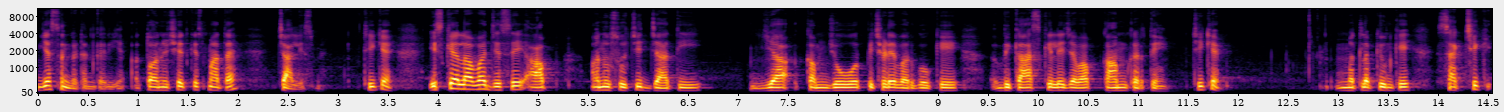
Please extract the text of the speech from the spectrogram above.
या संगठन करिए। तो अनुच्छेद किसमें आता है? चालीस में, ठीक है? इसके अलावा जैसे आप अनुसूचित जाति या कमज़ोर, पिछड़े वर्गों के विकास के लिए जब आप काम करते हैं, ठीक है? मतलब कि उनके शैक्षिक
